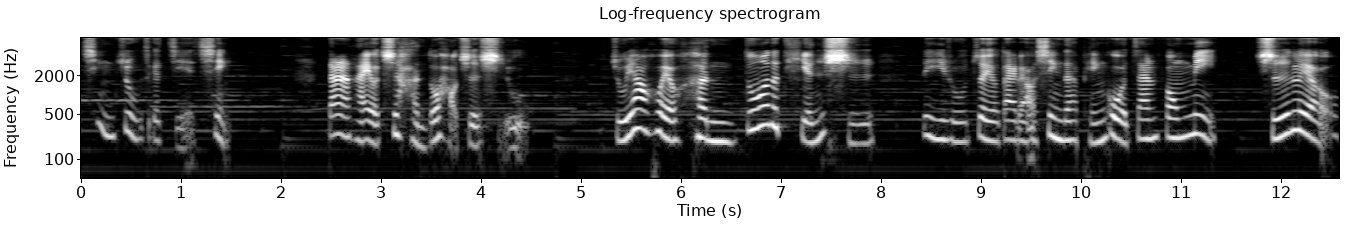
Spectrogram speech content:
庆祝这个节庆。当然还有吃很多好吃的食物，主要会有很多的甜食。例如最有代表性的苹果沾蜂蜜、石榴、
